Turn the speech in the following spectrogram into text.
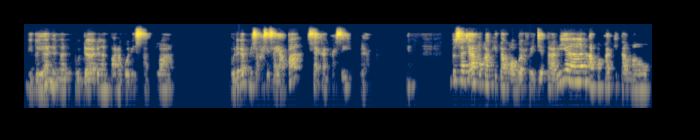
gitu ya dengan Buddha dengan para bodhisattva Buddha bisa kasih saya apa, saya akan kasih berapa. Ya. Tentu saja apakah kita mau bervegetarian, apakah kita mau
